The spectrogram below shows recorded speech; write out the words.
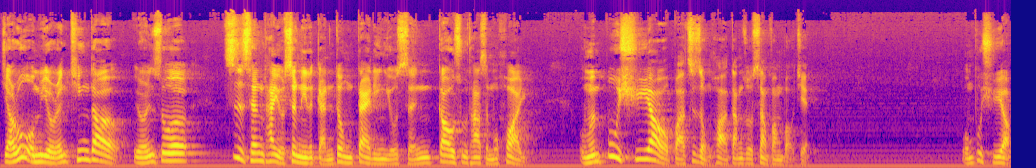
假如我们有人听到有人说自称他有圣灵的感动带领，有神告诉他什么话语，我们不需要把这种话当作尚方宝剑。我们不需要。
